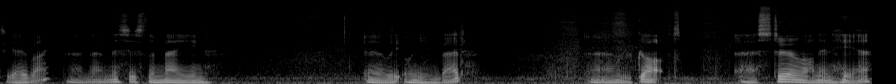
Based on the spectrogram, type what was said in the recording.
to go by. And then this is the main early onion bed. And we've got a Sturon in here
